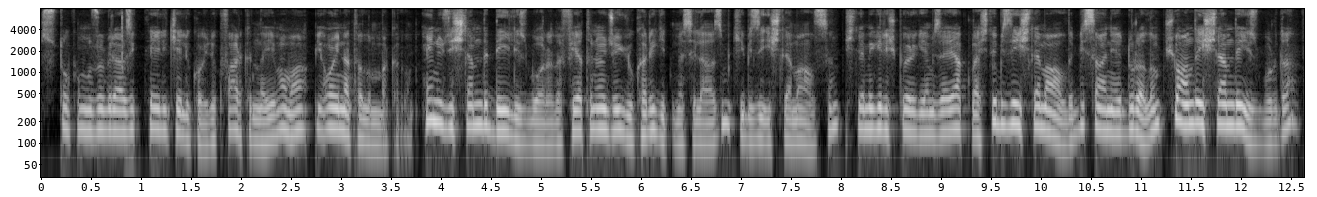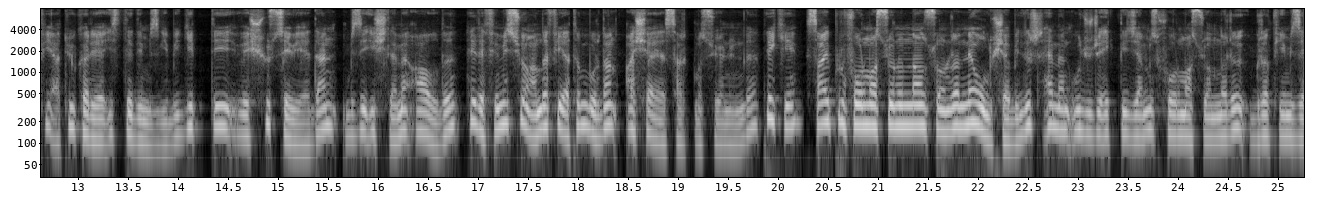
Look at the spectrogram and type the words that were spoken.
Stopumuzu birazcık tehlikeli koyduk farkındayım ama bir oynatalım bakalım. Henüz işlemde değiliz bu arada. Fiyatın önce yukarı gitmesi lazım ki bizi işleme alsın. İşleme giriş bölgemize yaklaştı. Bizi işleme aldı. Bir saniye duralım. Şu anda işlemdeyiz burada. Fiyat yukarıya istediğimiz gibi gitti ve şu seviyeden bizi işleme aldı. Hedefimiz şu anda fiyatın buradan aşağıya sarkması yönünde. Peki Cypher formasyonundan sonra ne oluşabilir? Hemen ucuca ekleyeceğimiz formasyonları grafiğimize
